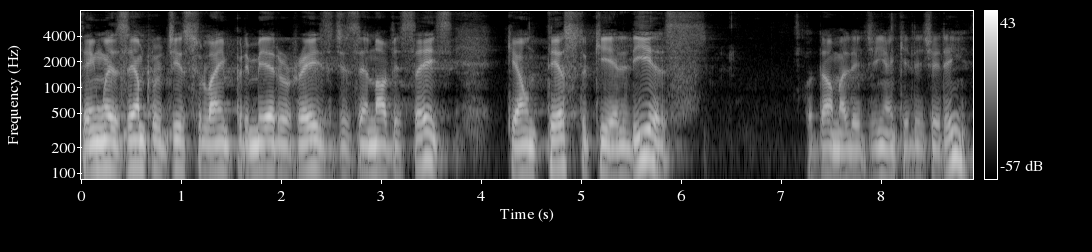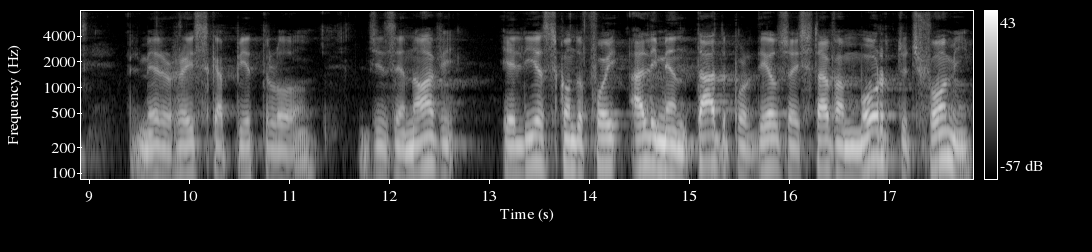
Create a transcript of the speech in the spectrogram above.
Tem um exemplo disso lá em 1 Reis 19,6, que é um texto que Elias, vou dar uma ledinha aqui ligeirinho, 1 Reis capítulo 19, Elias, quando foi alimentado por Deus, já estava morto de fome,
